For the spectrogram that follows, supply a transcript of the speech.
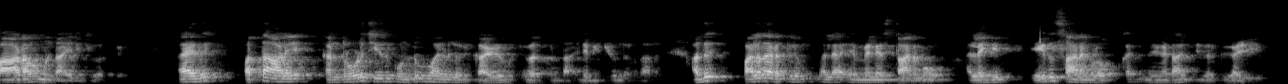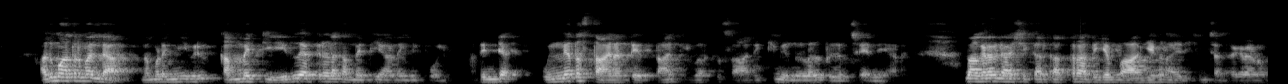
പാഠവും ഉണ്ടായിരിക്കും ഇവർക്ക്. അതായത് പത്ത് ആളെ കൺട്രോൾ ചെയ്ത് കൊണ്ടുപോകാനുള്ള ഒരു കഴിവ് ഇവർക്ക് ലഭിക്കും എന്നുള്ളതാണ്. അത് പലതരത്തിലും വല്ല എം എൽ എ സ്ഥാനമോ അല്ലെങ്കിൽ ഏത് സ്ഥാനങ്ങളോ ഒക്കെ നേടാൻ ഇവർക്ക് കഴിയും. അതുമാത്രമല്ല നമ്മൾ ഇനി ഒരു കമ്മിറ്റി ഏത് തരത്തിലുള്ള കമ്മിറ്റി ആണെങ്കിൽ പോലും അതിന്റെ ഉന്നത സ്ഥാനത്ത് എത്താൻ ഇവർക്ക് സാധിക്കും എന്നുള്ളത് തീർച്ച തന്നെയാണ് മകരം രാശിക്കാർക്ക് അത്ര അധികം ഭാഗ്യങ്ങളായിരിക്കും ചന്ദ്രഗ്രഹണം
